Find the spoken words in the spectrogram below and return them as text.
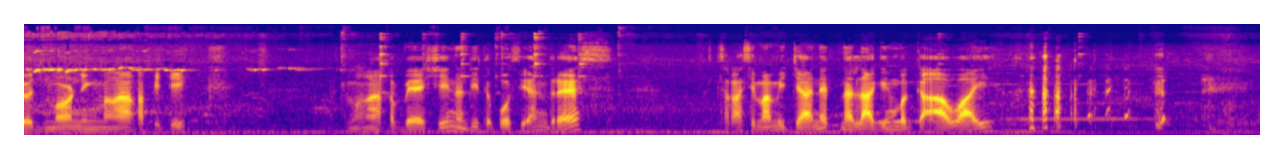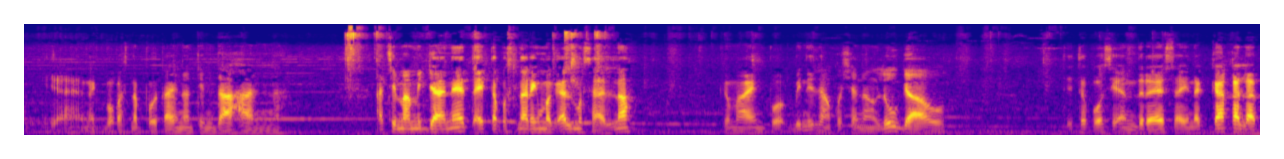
Good morning mga kapitik. At mga kabeshi, nandito po si Andres. At saka si Mami Janet na laging magkaaway. Yan, nagbukas na po tayo ng tindahan. At si Mami Janet ay tapos na rin mag-almusal, no? Kumain po, binilang ko siya ng lugaw. Dito po si Andres ay nagkakalat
